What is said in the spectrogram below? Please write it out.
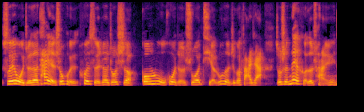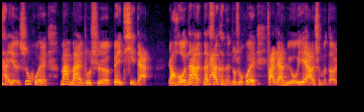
所以我觉得它也是会会随着就是公路或者说铁路的这个发展，就是内河的船运它也是会慢慢就是被替代。然后，那那他可能就是会发展旅游业啊什么的，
